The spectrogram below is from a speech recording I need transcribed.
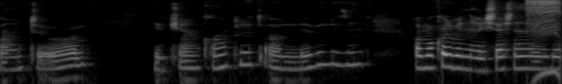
control. You can complete all levels in خب ما کار به نوشته‌ش نداریم.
